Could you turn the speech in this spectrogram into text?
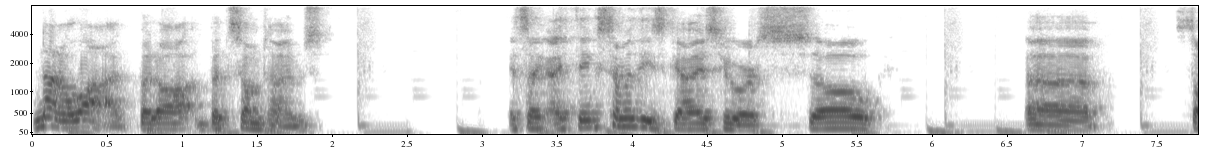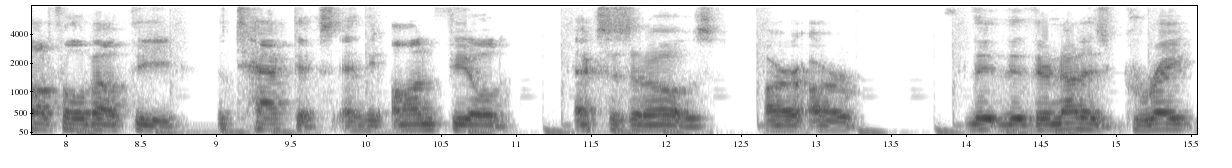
Not a lot, but uh, but sometimes it's like I think some of these guys who are so uh, thoughtful about the the tactics and the on-field X's and O's are are they, they- they're not as great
